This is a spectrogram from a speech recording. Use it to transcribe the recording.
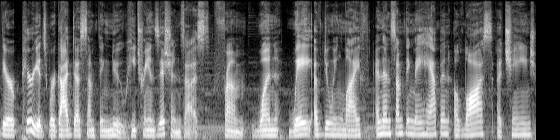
There are periods where God does something new. He transitions us from one way of doing life, and then something may happen a loss, a change,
